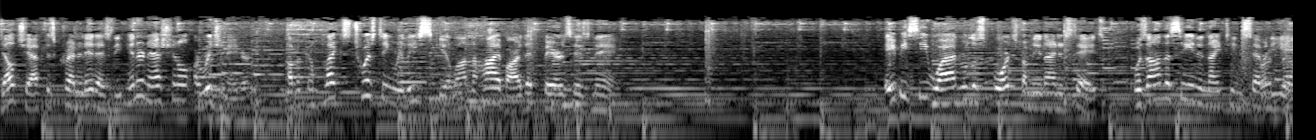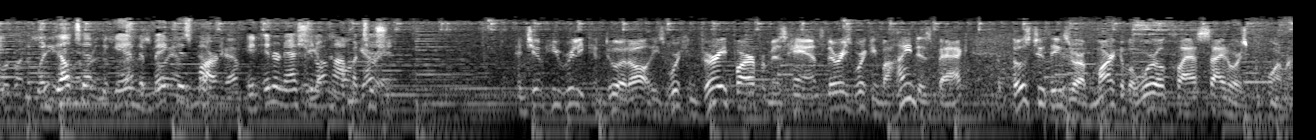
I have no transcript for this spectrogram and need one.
Deltchev is credited as the international originator of a complex twisting release skill on the high bar that bears his name. ABC Wide World of Sports from the United States was on the scene in 1978 when Deltchev began to make his mark in international competition. And Jim, he really can do it all. He's working very far from his hands. There he's working behind his back. Those two things are a mark of a world-class side horse performer.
